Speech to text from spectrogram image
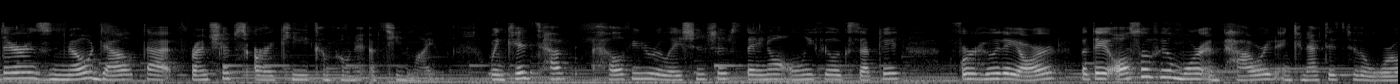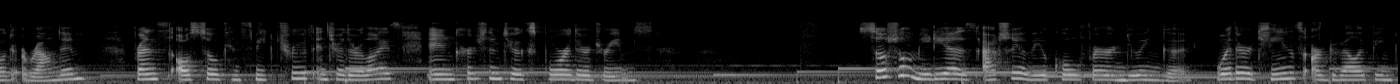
There is no doubt that friendships are a key component of teen life. When kids have healthy relationships, they not only feel accepted for who they are, but they also feel more empowered and connected to the world around them. Friends also can speak truth into their lives and encourage them to explore their dreams. Social media is actually a vehicle for doing good. Whether teens are developing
